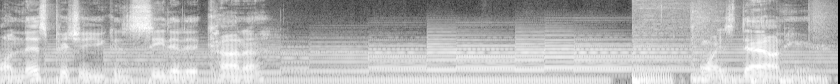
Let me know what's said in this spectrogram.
on this picture, you can see that it kind of points down here.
